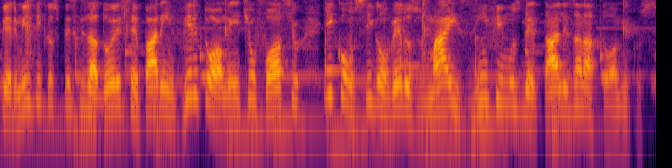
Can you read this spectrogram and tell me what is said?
permitem que os pesquisadores separem virtualmente o fóssil e consigam ver os mais ínfimos detalhes anatômicos.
